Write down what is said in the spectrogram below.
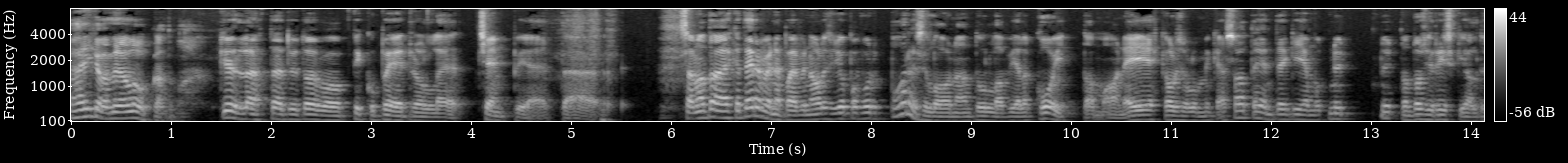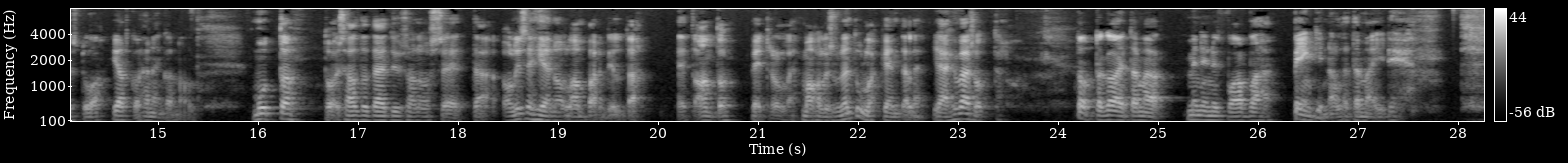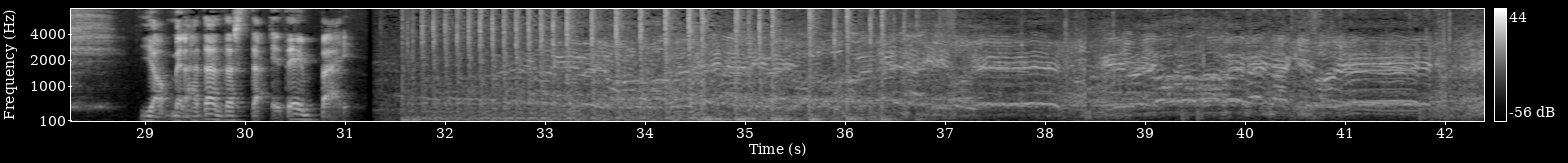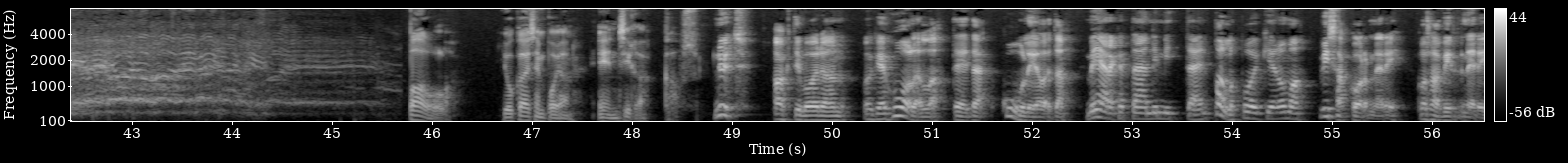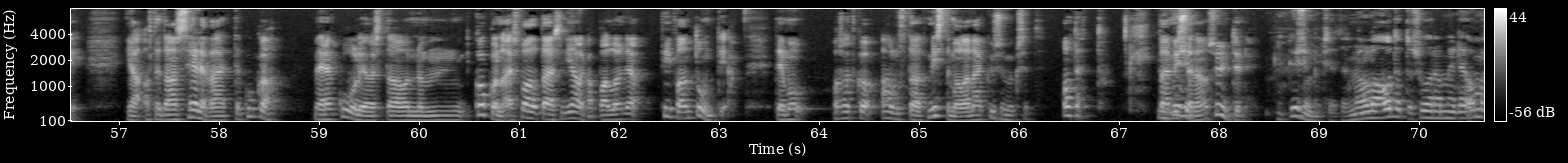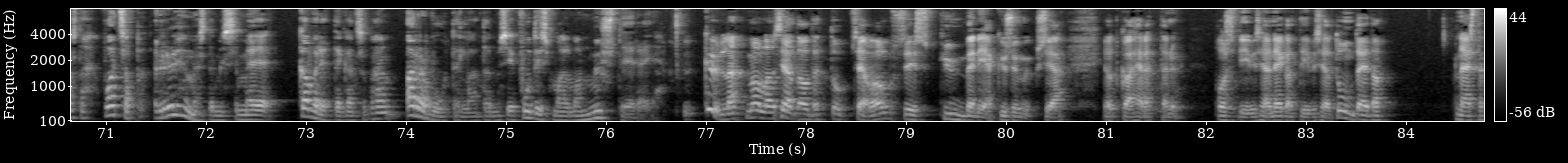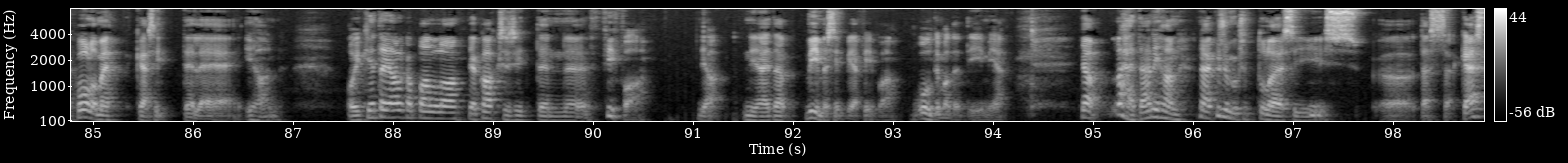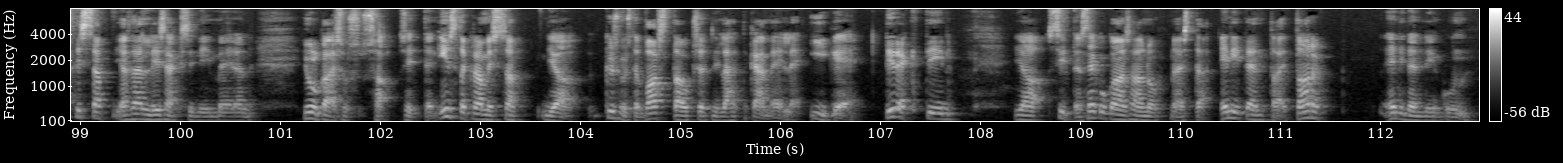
vähän ikävä mennä loukkaantumaan. Kyllä, täytyy toivoa pikku Pedrolle tsemppiä, että sanotaan ehkä terveenä päivänä olisi jopa voinut Barcelonaan tulla vielä koittamaan. Ei ehkä olisi ollut mikään sateentekijä, mutta nyt, nyt on tosi riskialtis tuo jatko hänen kannalta. Mutta toisaalta täytyy sanoa se, että oli se hieno Lampardilta, että antoi Pedrolle mahdollisuuden tulla kentälle. Jää hyvä sottelu. Totta kai tämä meni nyt vaan vähän penkin alle tämä idea. Ja me lähdetään tästä eteenpäin. Jokaisen pojan ensirakkaus. Nyt aktivoidaan oikein huolella teitä kuulijoita. Me järkätään nimittäin pallopoikien oma visakorneri, kosavirneri, ja otetaan selvää, että kuka meidän kuulijoista on mm, kokonaisvaltaisen jalkapallon ja FIFAn tuntija. Teemu, osaatko alustaa, että mistä me ollaan nämä kysymykset otettu? Tai No missä kysy- nämä on syntynyt? No kysymykset. Me ollaan otettu suoraan meidän omasta WhatsApp-ryhmästä, missä me kavereiden kanssa vähän arvuutellaan tämmöisiä futismaailman mysteerejä. Kyllä, me ollaan sieltä otettu, siellä on ollut siis kymmeniä kysymyksiä, jotka on herättänyt positiivisia ja negatiivisia tunteita. Näistä kolme käsittelee ihan oikeata jalkapalloa ja kaksi sitten äh, FIFAa ja näitä viimeisimpiä FIFAa, Ultimate-tiimiä. Ja lähdetään ihan, nämä kysymykset tulee siis äh, tässä kästissä ja tämän lisäksi niin meidän julkaisussa sitten Instagramissa ja kysymysten vastaukset, niin lähettäkää meille IG-direktiin. Ja sitten se, kuka on saanut näistä eniten tai tar- eniten niin kuin,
